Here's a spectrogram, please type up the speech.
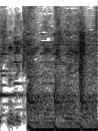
person of the Countdown Radio.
